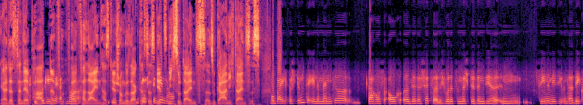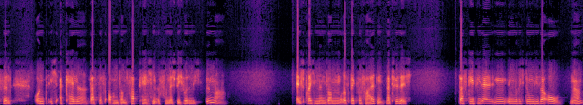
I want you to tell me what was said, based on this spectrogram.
Ja, dass dann der Partner ver verleihen, hast du ja schon gesagt, dass das genau. jetzt nicht so deins, also gar nicht deins ist. Wobei ich bestimmte Elemente daraus auch äh, sehr, sehr schätze. Also ich würde zum Beispiel, wenn wir in szenemäßig unterwegs sind und ich erkenne, dass das auch ein Dom-Sub-Pärchen ist zum Beispiel, ich würde mich immer entsprechenden Dom respektvoll verhalten, natürlich. Das geht wieder in, in Richtung dieser O, ne?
